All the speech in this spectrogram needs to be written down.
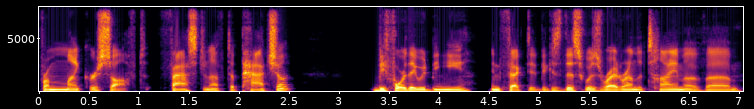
from Microsoft fast enough to patch it before they would be infected because this was right around the time of um,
